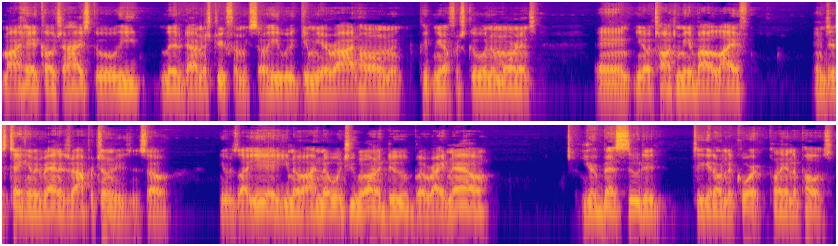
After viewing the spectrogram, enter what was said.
my head coach in high school, he lived down the street from me, so he would give me a ride home and pick me up for school in the mornings, and you know, talk to me about life and just taking advantage of opportunities. And so he was like, "Yeah, you know, I know what you want to do, but right now, you're best suited to get on the court playing the post."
